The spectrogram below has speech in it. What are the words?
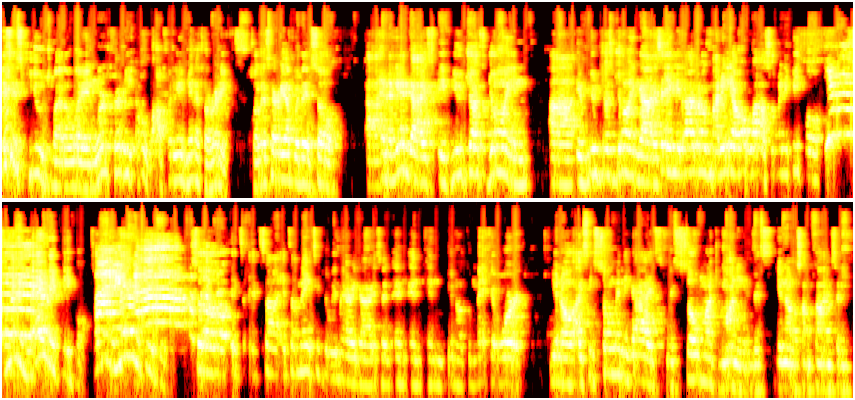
This is huge, by the way, and we're 30. Oh, wow, 38 minutes already. So let's hurry up with it. So, uh, and again, guys, if you just joined, uh, if you just joined, guys, hey, Milagros, Maria, oh, wow, so many people, Yeah. so many married people, so many married people. So it's it's uh, it's amazing to be married, guys, and, and and and you know to make it work. You know, I see so many guys with so much money in this, you know, sometimes, and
